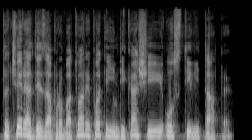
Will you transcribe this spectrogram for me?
Tăcerea dezaprobatoare poate indica și ostilitate.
